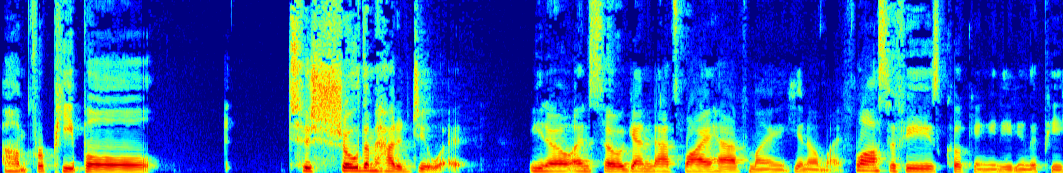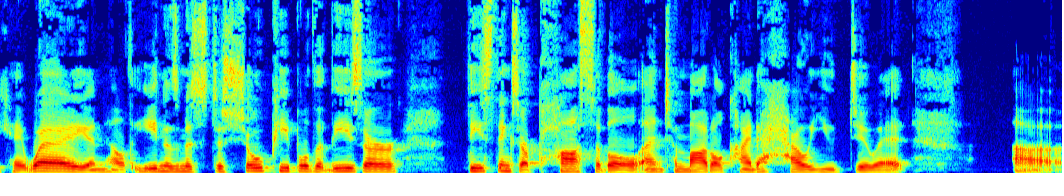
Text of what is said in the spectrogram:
um, for people to show them how to do it you know and so again that's why i have my you know my philosophies cooking and eating the pk way and healthy hedonism is to show people that these are these things are possible and to model kind of how you do it. Uh,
